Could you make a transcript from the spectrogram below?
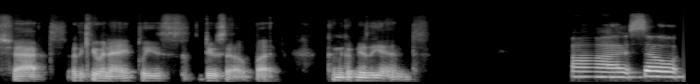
chat or the Q&A, please do so. But coming up near the end. Uh, so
